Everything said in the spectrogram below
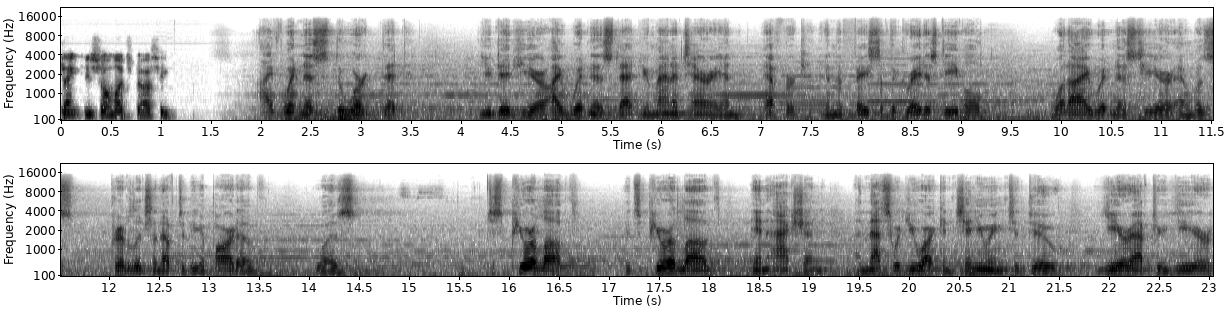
Thank you so much, Darcy. I've witnessed the work that you did here. I witnessed that humanitarian effort in the face of the greatest evil. What I witnessed here and was privileged enough to be a part of was just pure love. It's pure love in action. And that's what you are continuing to do year after year.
